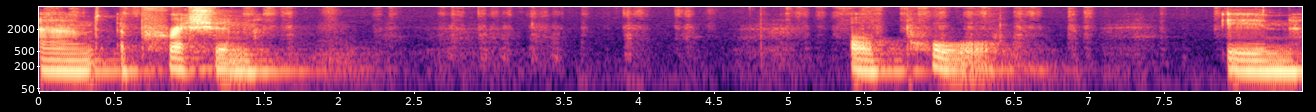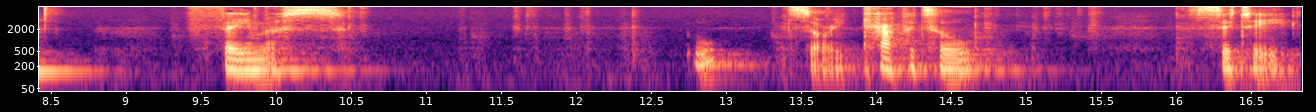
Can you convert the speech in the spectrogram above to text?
and oppression of poor in famous, ooh, sorry, capital city.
